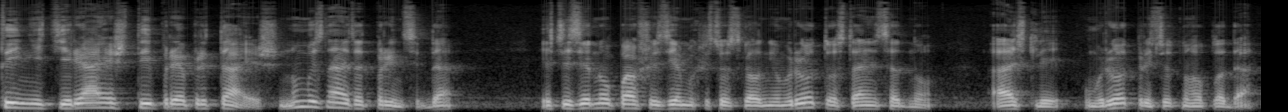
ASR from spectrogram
ты не теряешь, ты приобретаешь. Ну, мы знаем этот принцип, да? Если зерно, упавшее в землю, Христос сказал, не умрет, то останется одно. А если умрет, принесет много плода.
